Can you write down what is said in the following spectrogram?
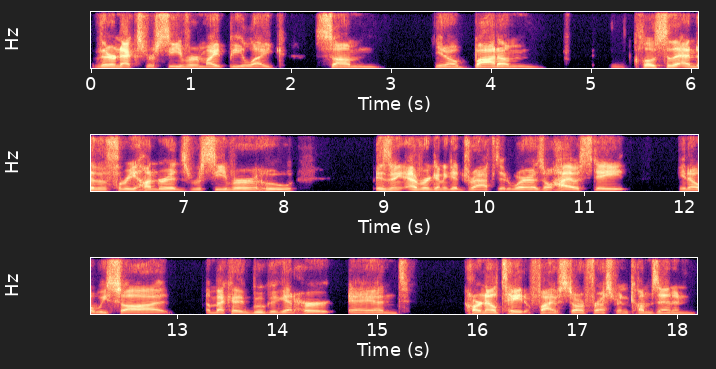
their next receiver might be like some, you know, bottom close to the end of the 300s receiver who isn't ever going to get drafted. Whereas Ohio State, you know, we saw Emeka Egbuka get hurt and Carnell Tate, a five star freshman, comes in and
